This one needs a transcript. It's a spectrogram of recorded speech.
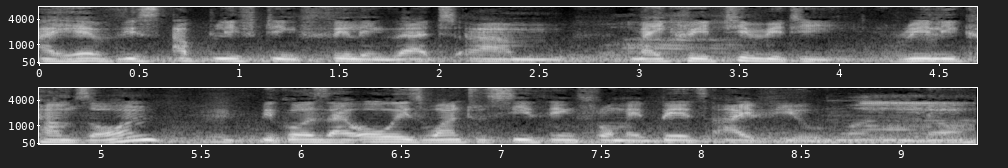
I have this uplifting feeling that um, my creativity really comes on because I always want to see things from a bird's eye view. You know,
